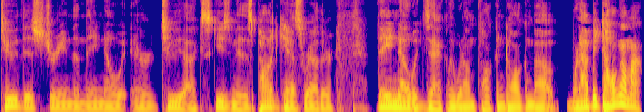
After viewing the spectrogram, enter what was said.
to this stream, then they know it, or to, uh, excuse me, this podcast rather, they know exactly what I'm fucking talking about. What I be talking about.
